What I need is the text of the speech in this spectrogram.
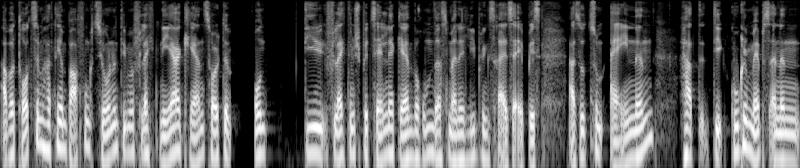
aber trotzdem hat die ein paar Funktionen, die man vielleicht näher erklären sollte die vielleicht im Speziellen erklären, warum das meine Lieblingsreise-App ist. Also zum einen hat die Google Maps einen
